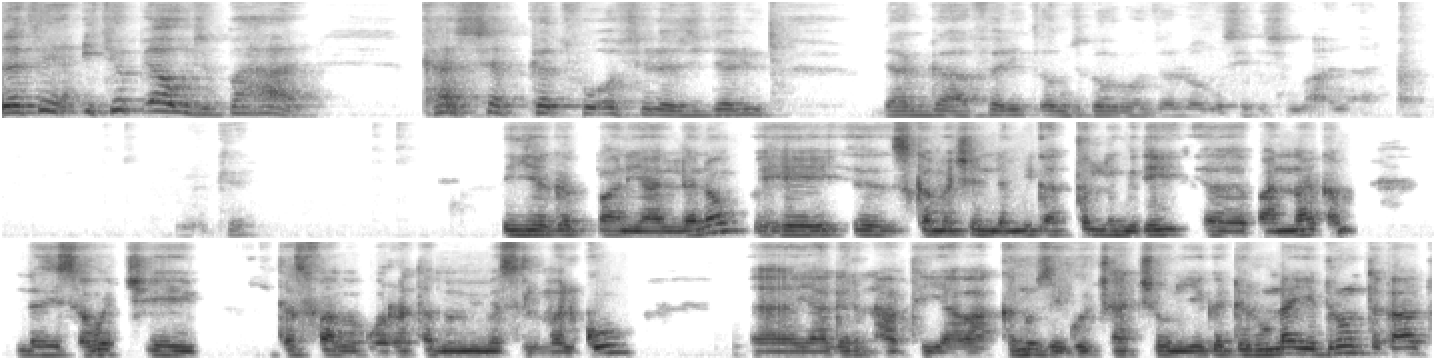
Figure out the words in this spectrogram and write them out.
ነቲ ኢትዮጵያዊ ዝበሃል ካንሰብ ከጥፍኦ ስለ ዝደልዩ ዳርጋ ፈሊጦም ዝገብርዎ ዘሎ ምስሊ ይስማዕና እየገባን ያለ ነው። ይሄ እስከ መቼ እንደሚቀጥል እንግዲህ ባናቅም እነዚህ ሰዎች ተስፋ በቆረጠ በሚመስል መልኩ የሀገርን ሀብት እያባከኑ ዜጎቻቸውን እየገደሉ እና የድሮን ጥቃቱ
